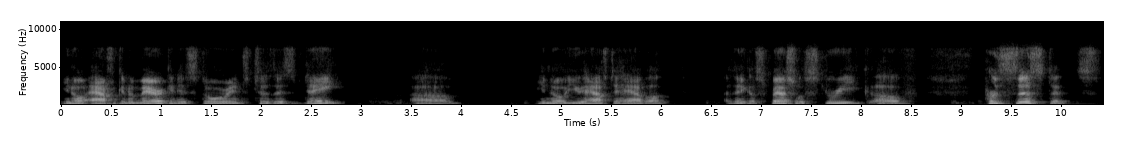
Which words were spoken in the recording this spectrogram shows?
you know African American historians to this day uh, you know, you have to have a, I think, a special streak of persistence,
